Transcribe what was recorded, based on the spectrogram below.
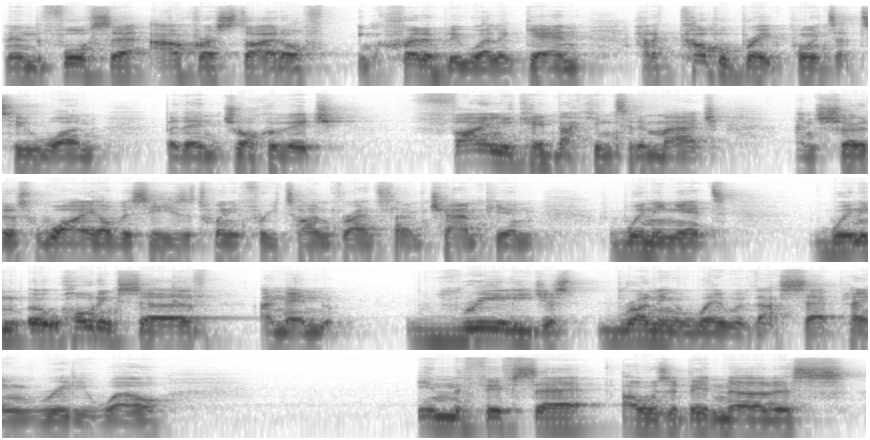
And in the fourth set, Alcaraz started off incredibly well again, had a couple break points at two one, but then Djokovic finally came back into the match and showed us why. Obviously, he's a 23-time Grand Slam champion, winning it, winning, oh, holding serve, and then really just running away with that set, playing really well. In the fifth set, I was a bit nervous.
